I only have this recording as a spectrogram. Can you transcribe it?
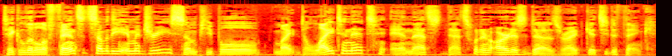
take a little offense at some of the imagery. Some people might delight in it, and that's that's what an artist does, right? Gets you to think.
